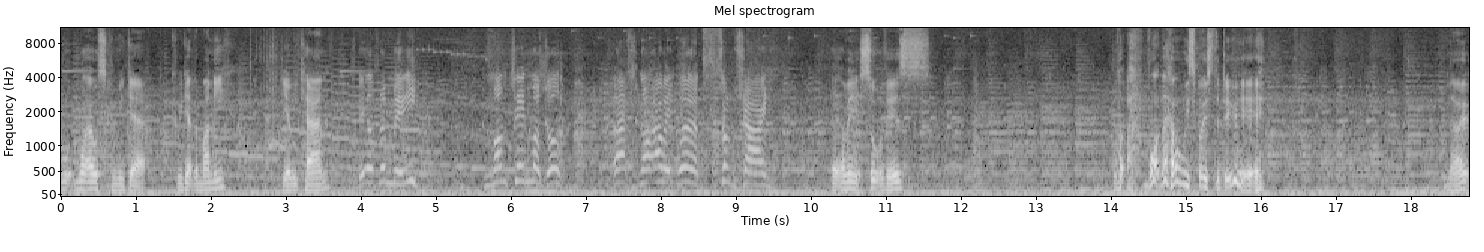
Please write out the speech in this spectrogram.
W what else can we get? Can we get the money? Yeah, we can. Steal from me? Monty Muzzle? That's not how it works, sunshine. Uh, I mean, it sort of is. What, what the hell are we supposed to do here? No.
